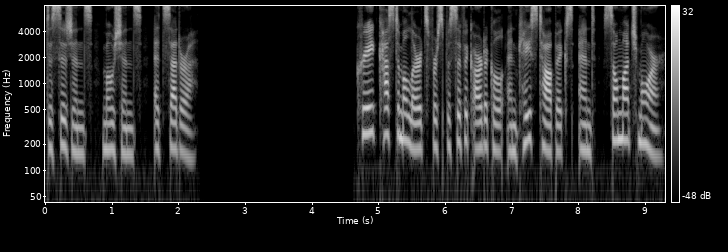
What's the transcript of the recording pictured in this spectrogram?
decisions, motions, etc. Create custom alerts for specific article and case topics, and so much more.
